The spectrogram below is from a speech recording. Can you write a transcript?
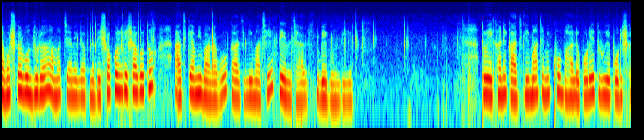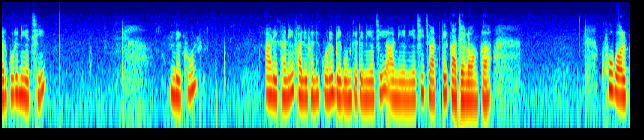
নমস্কার বন্ধুরা, আমার চ্যানেলে আপনাদের সকলকে স্বাগত। আজকে আমি বানাবো কাজলি মাছের তেল ঝাল, বেগুন দিয়ে। তো এখানে কাজলি মাছ আমি খুব ভালো করে ধুয়ে পরিষ্কার করে নিয়েছি। দেখুন, আর এখানে ফালি ফালি করে বেগুন কেটে নিয়েছি, আর নিয়ে নিয়েছি চারটে কাঁচা লঙ্কা। খুব অল্প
